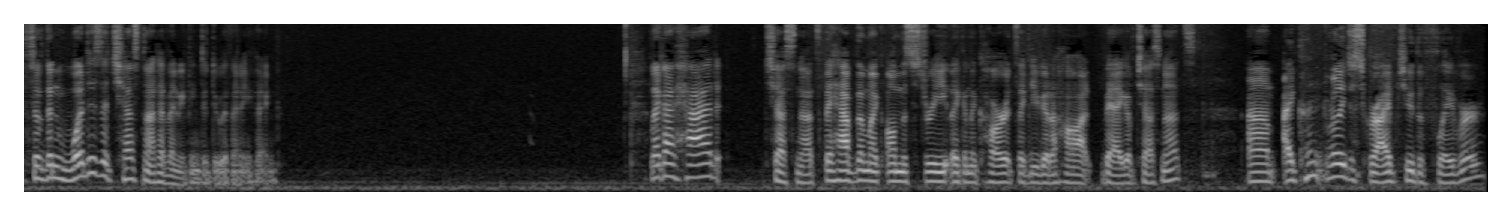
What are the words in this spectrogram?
So then what does a chestnut have anything to do with anything? Like I've had chestnuts. They have them like on the street, like in the carts, like you get a hot bag of chestnuts. Um, I couldn't really describe to you the flavor.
